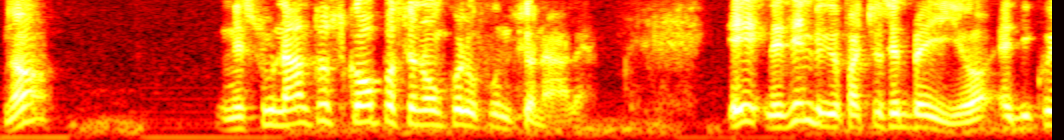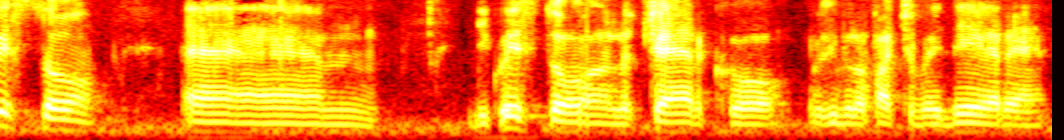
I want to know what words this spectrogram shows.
no? Nessun altro scopo se non quello funzionale. E l'esempio che faccio sempre io è di questo, ehm, di questo lo cerco, così ve lo faccio vedere,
